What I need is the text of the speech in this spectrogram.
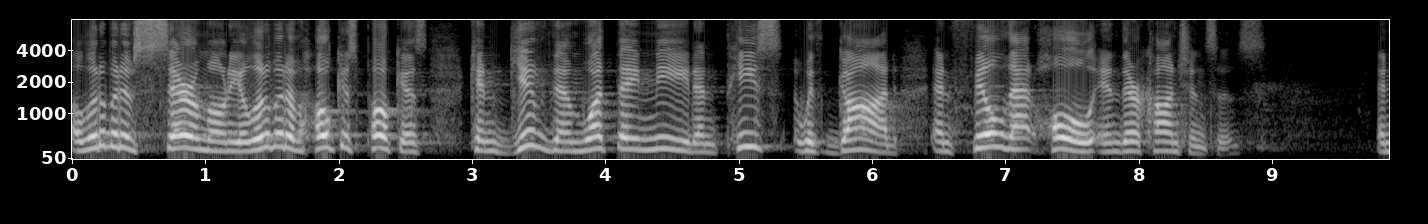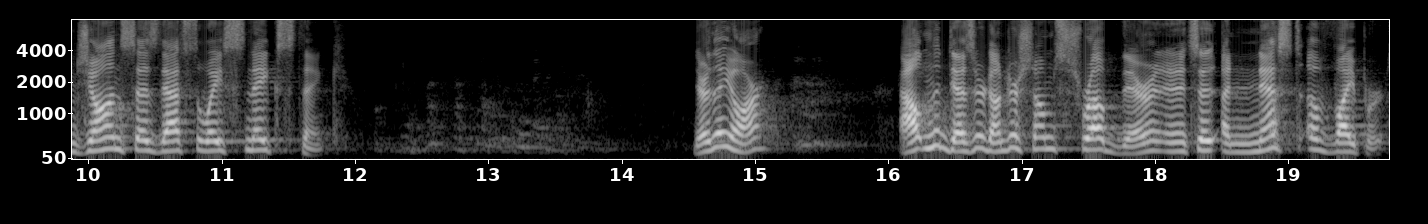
a little bit of ceremony, a little bit of hocus pocus can give them what they need and peace with God and fill that hole in their consciences. And John says that's the way snakes think. There they are, out in the desert under some shrub there, and it's a, a nest of vipers.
